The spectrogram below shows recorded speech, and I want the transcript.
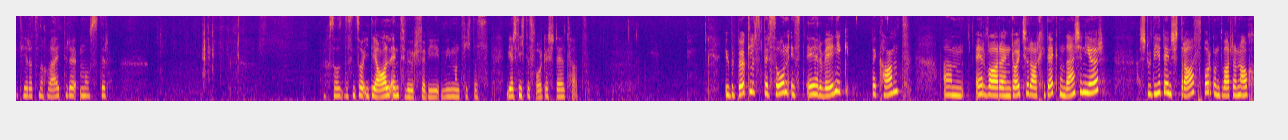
Und hier hat es noch weitere Muster. So, das sind so Idealentwürfe, wie, wie, man sich das, wie er sich das vorgestellt hat. Über Böcklers Person ist eher wenig bekannt. Ähm, er war ein deutscher Architekt und Ingenieur, studierte in Straßburg und war dann auch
